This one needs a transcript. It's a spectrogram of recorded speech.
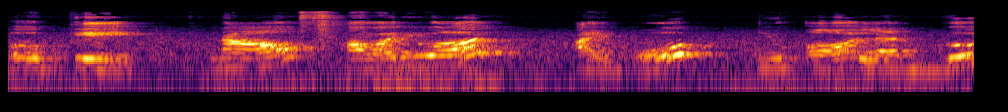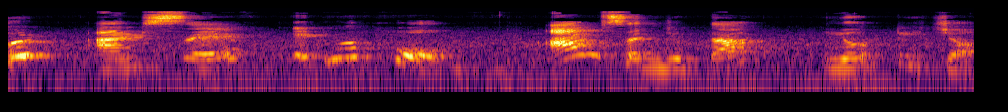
Okay. Now, how are you all? I hope you all are good and safe at your home. I am Sanjukta, your teacher.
